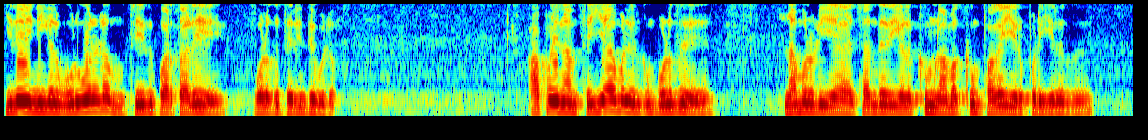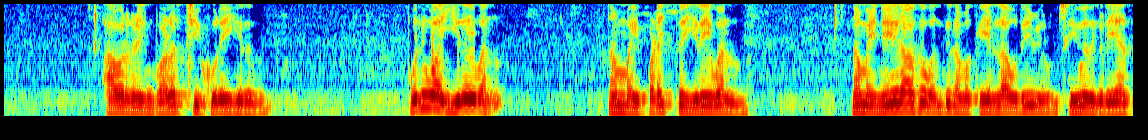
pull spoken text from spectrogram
இதை நீங்கள் ஒரு வருடம் செய்து பார்த்தாலே உங்களுக்கு தெரிந்துவிடும். அப்படி நாம் செய்யாமல் இருக்கும் பொழுது நம்மளுடைய சந்ததிகளுக்கும் நமக்கும் பகை ஏற்படுகிறது. அவர்களின் வளர்ச்சி குறைகிறது. பொதுவாக இறைவன் நம்மை படைத்த இறைவன் நம்மை நேராக வந்து நமக்கு எல்லா உதவிகளும் செய்வது கிடையாது.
